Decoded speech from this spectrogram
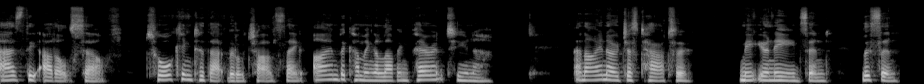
as the adult self, talking to that little child, saying, I'm becoming a loving parent to you now. And I know just how to meet your needs. And listen,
